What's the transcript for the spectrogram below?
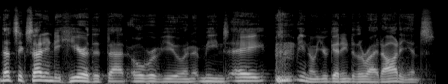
That's exciting to hear that that overview, and it means a, you know, you're getting to the right audience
